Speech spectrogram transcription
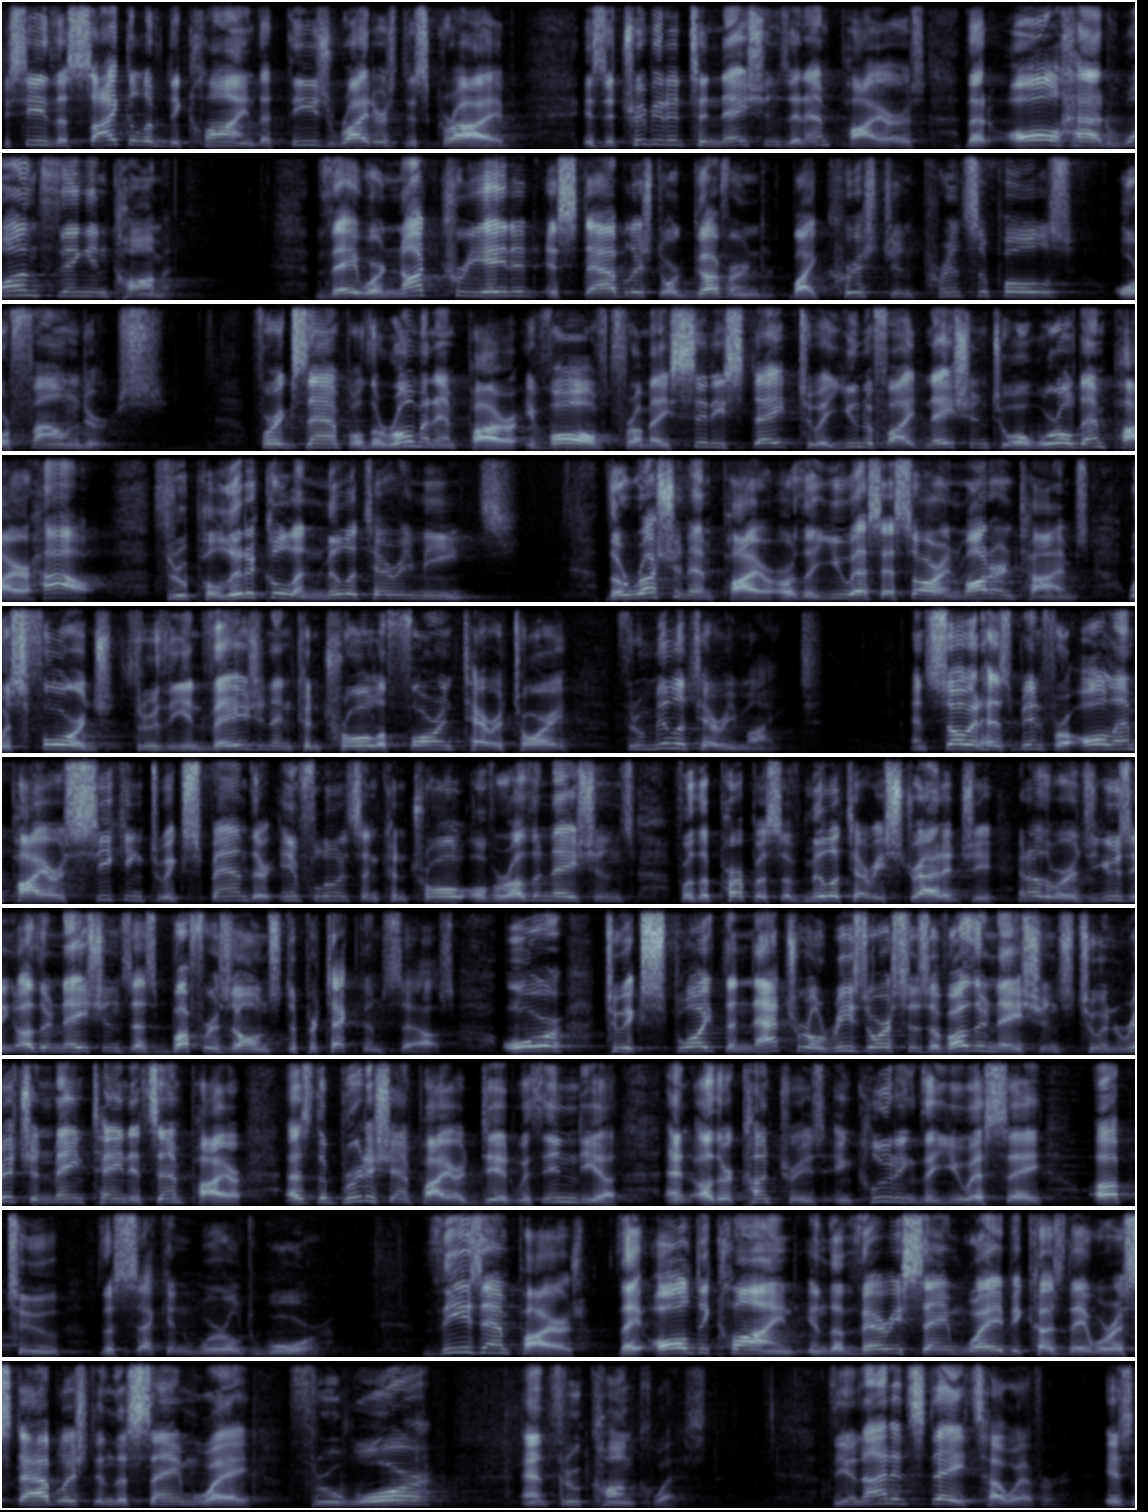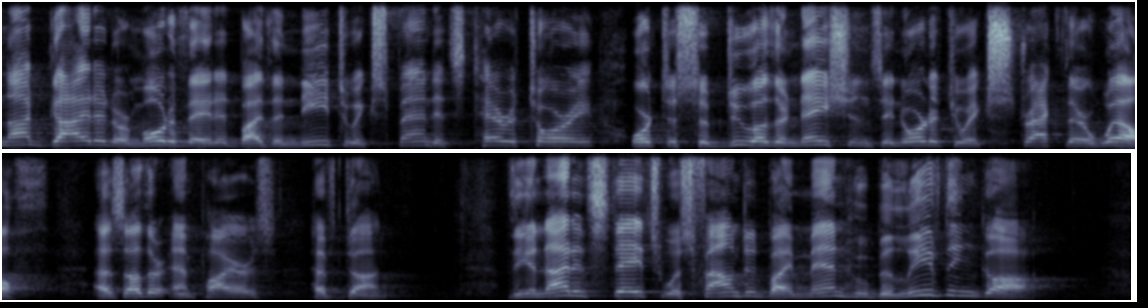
You see, the cycle of decline that these writers describe is attributed to nations and empires that all had one thing in common. They were not created, established, or governed by Christian principles or founders. For example, the Roman Empire evolved from a city-state to a unified nation to a world empire. How? Through political and military means. The Russian Empire, or the USSR in modern times, was forged through the invasion and control of foreign territory through military might. And so it has been for all empires seeking to expand their influence and control over other nations for the purpose of military strategy. In other words, using other nations as buffer zones to protect themselves or to exploit the natural resources of other nations to enrich and maintain its empire, as the British Empire did with India and other countries, including the USA, up to the Second World War. These empires they all declined in the very same way because they were established in the same way, through war and through conquest. The United States, however, is not guided or motivated by the need to expand its territory or to subdue other nations in order to extract their wealth, as other empires have done. The United States was founded by men who believed in God,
